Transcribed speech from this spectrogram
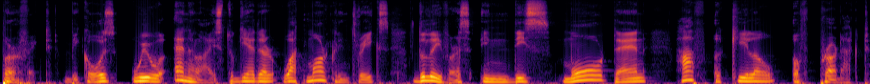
Perfect, because we will analyze together what Marketing tricks delivers in this more than half a kilo of product.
